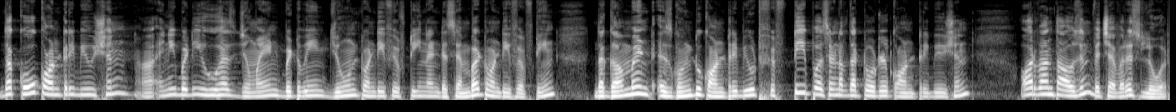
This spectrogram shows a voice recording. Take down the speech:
The co-contribution, uh, anybody who has joined between June 2015 and December 2015, the government is going to contribute 50% of the total contribution or 1000, whichever is lower.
